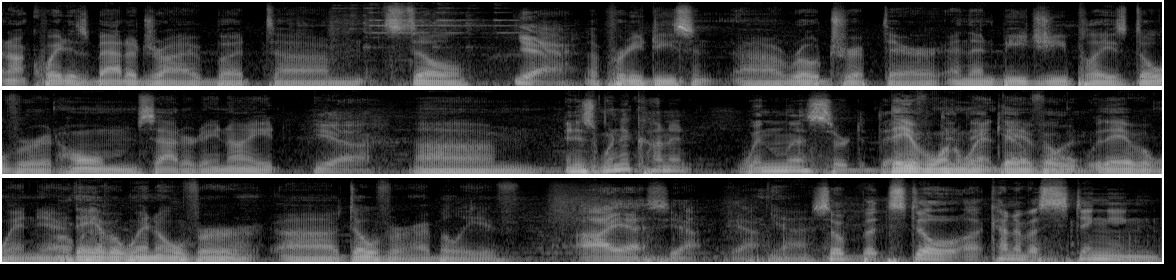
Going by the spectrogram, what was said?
not quite as bad a drive, but um, still yeah, a pretty decent uh, road trip there. And then BG plays Dover at home Saturday night. yeah. Um, And is Winnacunnet winless, or did they? they, have one win. They, get have a one? they have a win. Yeah, Okay. they have a win over uh, Dover, I believe. Ah, yes, yeah, yeah, Yeah. So, but still, uh, kind of a stinging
